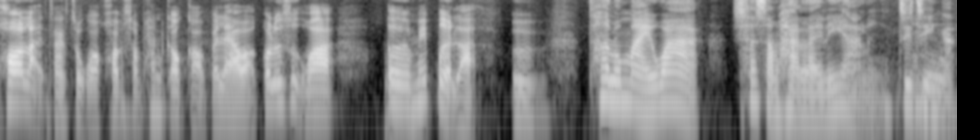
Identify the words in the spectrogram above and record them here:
พอหลังจากจบกับความสัมพันธ์เก่าๆไปแล้วอะก็รู้สึกว่า เออไม่เปิดละ เออ เธอรู้ไหมว่าฉันสัมผัสอะไรได้อย่างหนึ่งจริงๆอะ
